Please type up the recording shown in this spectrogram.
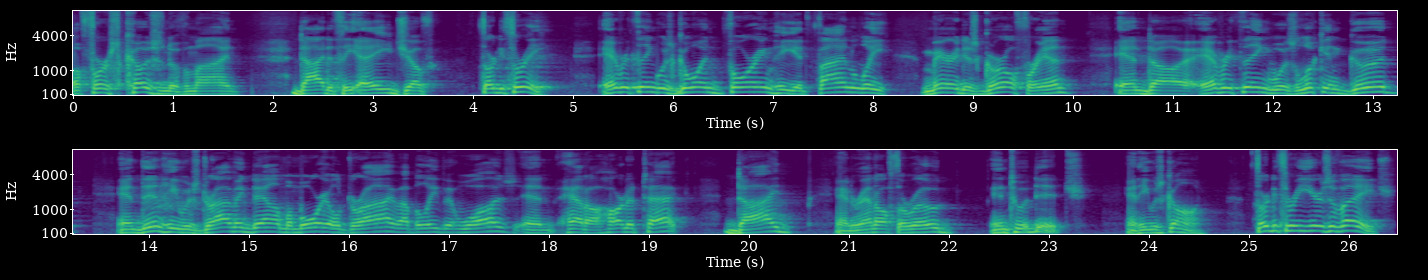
a first cousin of mine died at the age of 33. Everything was going for him. He had finally married his girlfriend, and uh, everything was looking good. And then he was driving down Memorial Drive, I believe it was, and had a heart attack, died, and ran off the road into a ditch. And he was gone. 33 years of age.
